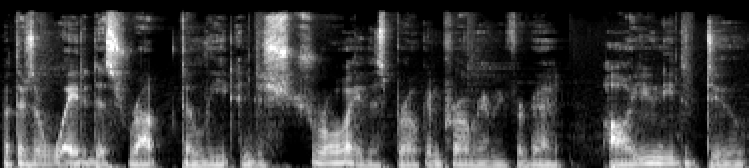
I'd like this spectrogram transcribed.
But there's a way to disrupt, delete, and destroy this broken programming for good. All you need to do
